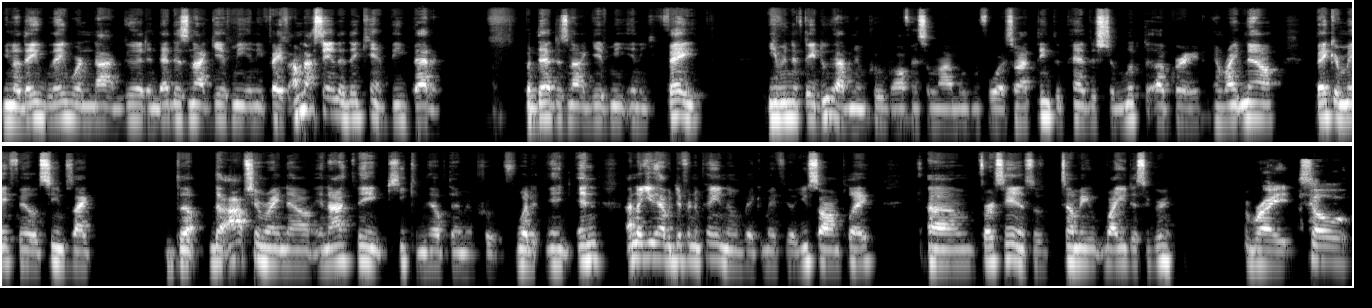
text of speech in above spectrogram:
You know, they they were not good, and that does not give me any faith. I'm not saying that they can't be better but that does not give me any faith, even if they do have an improved offensive line moving forward. So I think the Panthers should look to upgrade. And right now, Baker Mayfield seems like the the option right now, and I think he can help them improve. What and, and I know you have a different opinion on Baker Mayfield. You saw him play um, firsthand, so tell me why you disagree. Right. So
